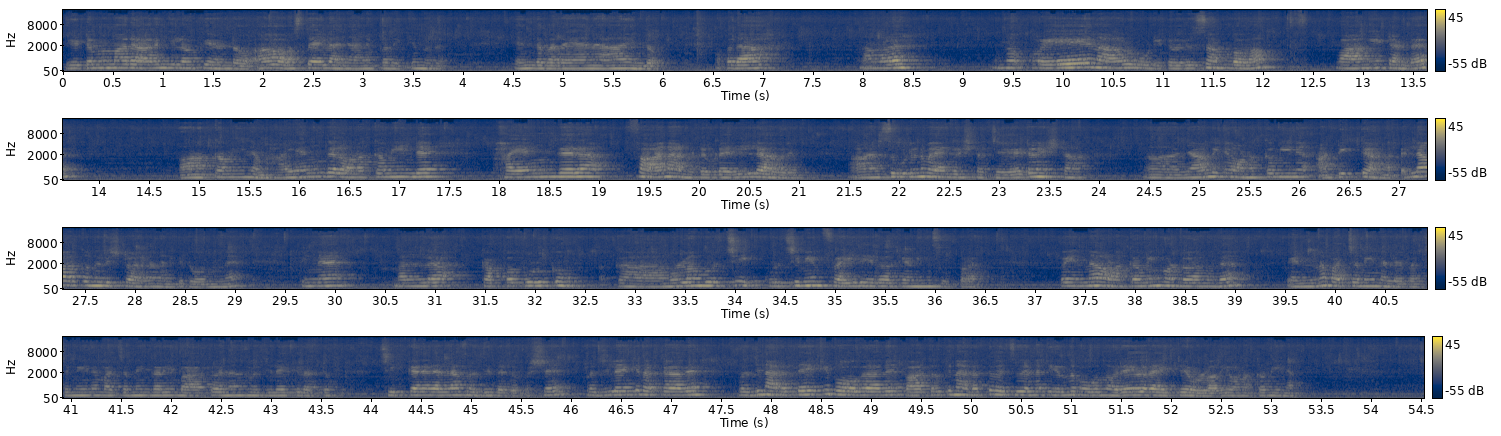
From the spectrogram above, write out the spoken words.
വീട്ടമ്മമാരാരെങ്കിലും ഒക്കെ ഉണ്ടോ? ആ അവസ്ഥയിലാണ് ഞാനിപ്പോൾ നിൽക്കുന്നത് എന്ത് പറയാനാ എന്തോ. അപ്പോൾ ദാ നമ്മൾ ഇന്ന് കുറേ നാൾ കൂടിയിട്ട് ഒരു സംഭവം വാങ്ങിയിട്ടുണ്ട്. ഉണക്കമീൻ ഭയങ്കര ഉണക്കമീന്റെ ഭയങ്കര ഫാനാണ് കേട്ടോ ഇവിടെ എല്ലാവരും. ആൻസുകുട്ടന് ഭയങ്കര ഇഷ്ടമാണ് ചേട്ടന് ഇഷ്ടമാണ് ഞാൻ പിന്നെ ഉണക്കമീൻ അഡിക്റ്റാണ് എല്ലാവർക്കും ഒന്നും ഇഷ്ടമല്ലെന്ന് എനിക്ക് തോന്നുന്നത് പിന്നെ നല്ല കപ്പപ്പുഴുക്കും മുള്ളം കുറിച്ചി കുറിച്ചിമീൻ ഫ്രൈ ചെയ്തതൊക്കെ ആണെങ്കിൽ സൂപ്പറാണ് അപ്പോൾ ഇന്ന് ഉണക്കമീൻ കൊണ്ടുവന്നത് എന്ന പച്ചമീനല്ലേ? പച്ചമീനും പച്ചമീൻ കറിയും ബാക്കി എല്ലാം ഫ്രിഡ്ജിലേക്ക് തട്ടും. ചിക്കൻ ഇതെല്ലാം ഫ്രിഡ്ജിൽ തട്ടും. പക്ഷേ ഫ്രിഡ്ജിലേക്ക് തട്ടാതെ ഫ്രിഡ്ജിനകത്തേക്ക് പോകാതെ പാത്രത്തിനകത്ത് വെച്ച് തന്നെ തീർന്നു പോകുന്ന ഒരേ ഒരു ഐറ്റേ ഉള്ളൂ അത് ഈ ഉണക്കമീനാണ്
